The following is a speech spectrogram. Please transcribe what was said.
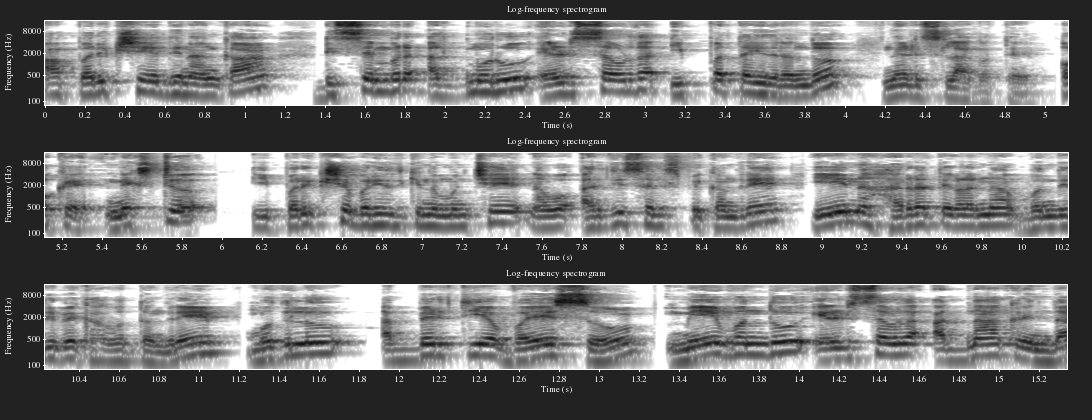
ಆ ಪರೀಕ್ಷೆಯ ದಿನಾಂಕ ಡಿಸೆಂಬರ್ ಹದಿಮೂರು, ಎರಡ್ ಸಾವಿರದ ಇಪ್ಪತ್ತೈದರಂದು ನಡೆಸಲಾಗುತ್ತೆ. ಓಕೆ ನೆಕ್ಸ್ಟ್ ಈ ಪರೀಕ್ಷೆ ಬರೆಯೋದಕ್ಕಿಂತ ಮುಂಚೆ ನಾವು ಅರ್ಜಿ ಸಲ್ಲಿಸಬೇಕಂದ್ರೆ ಏನ್ ಅರ್ಹತೆಗಳನ್ನ ಹೊಂದಿರಬೇಕಾಗುತ್ತಂದ್ರೆ ಮೊದಲು ಅಭ್ಯರ್ಥಿಯ ವಯಸ್ಸು ಮೇ ಒಂದು ಎರಡ್ ಸಾವಿರದ ಹದಿನಾಲ್ಕರಿಂದ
